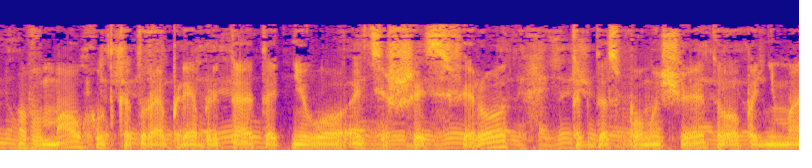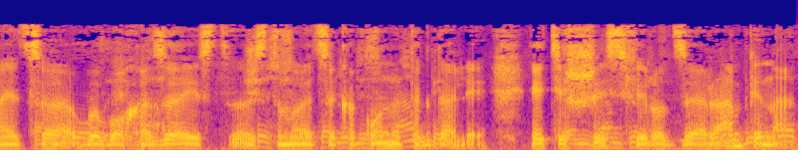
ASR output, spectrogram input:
в Малхут, которая приобретает от него эти шесть сферот, тогда с помощью этого поднимается в его хаза и становится как он и так далее. Эти шесть сферот Зерампина,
